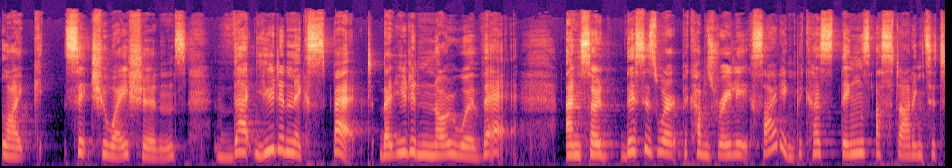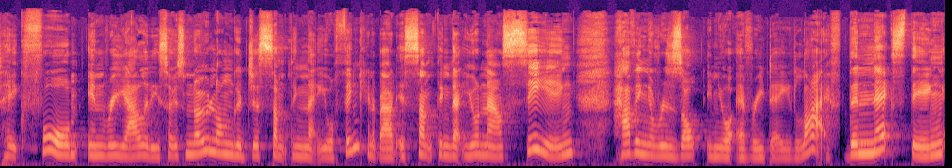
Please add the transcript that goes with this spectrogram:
like situations that you didn't expect, that you didn't know were there. And so this is where it becomes really exciting because things are starting to take form in reality. So it's no longer just something that you're thinking about, it's something that you're now seeing having a result in your everyday life. The next thing,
